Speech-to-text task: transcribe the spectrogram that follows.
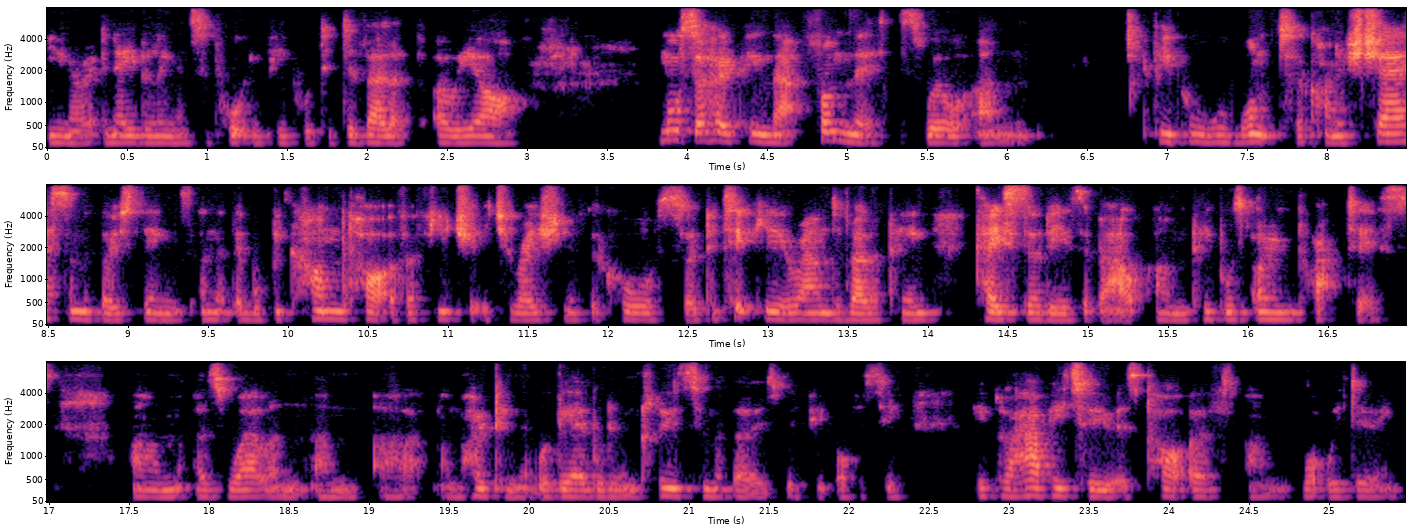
you know enabling and supporting people to develop OER. I'm also hoping that from this will people will want to kind of share some of those things and that they will become part of a future iteration of the course. So particularly around developing case studies about um, people's own practice um, as well. And um, uh, I'm hoping that we'll be able to include some of those with people. Obviously, people are happy to as part of um, what we're doing.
